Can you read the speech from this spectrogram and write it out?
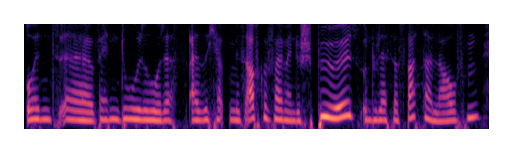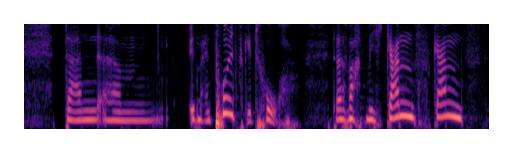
Und äh, wenn du so das, also ich habe mir ist aufgefallen, wenn du spülst und du lässt das Wasser laufen, dann ähm, mein Puls geht hoch. Das macht mich ganz, ganz,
